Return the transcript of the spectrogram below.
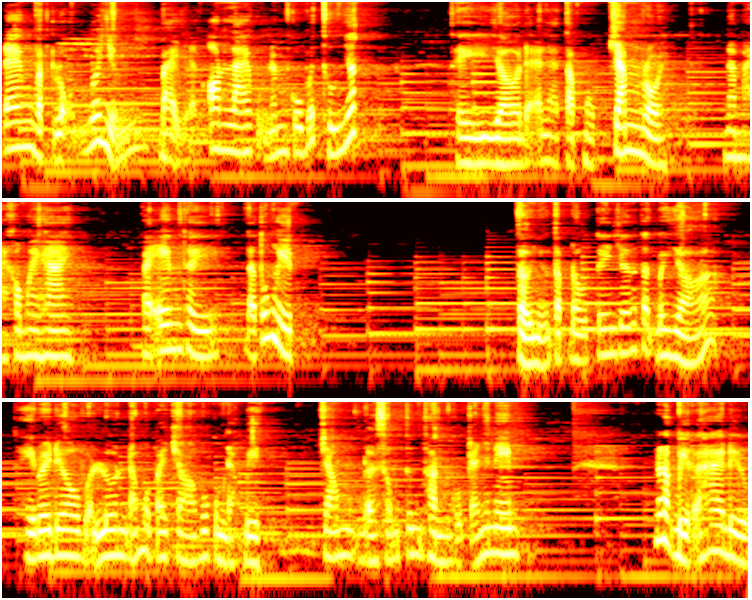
đang vật lộn với những bài giảng online của năm Covid thứ nhất, thì giờ đã là tập 100 rồi, năm 2022 và em thì đã tốt nghiệp từ những tập đầu tiên cho tới tận bây giờ thì radio vẫn luôn đóng một vai trò vô cùng đặc biệt trong đời sống tinh thần của cá nhân em. Nó đặc biệt ở hai điều.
